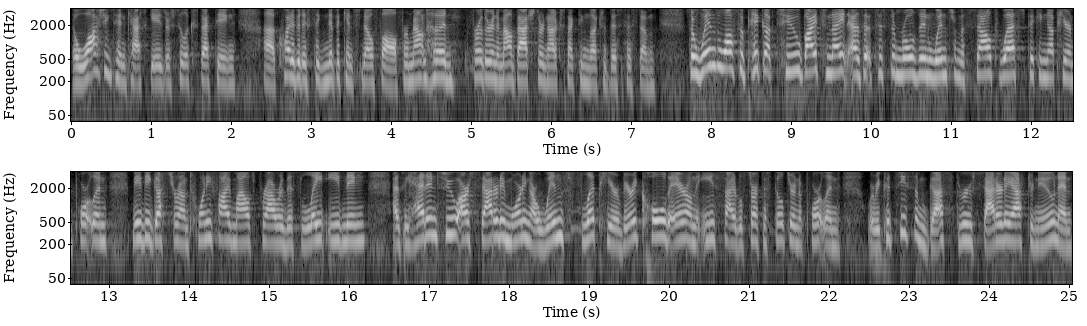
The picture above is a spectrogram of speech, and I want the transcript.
the Washington Cascades are still expecting uh, quite a bit of significant snowfall. For Mount Hood, further into Mount Bachelor, not expecting much with this system. So winds will also pick up too by tonight as that system rolls in. Winds from the southwest picking up here in Portland, maybe gusts around 25 miles per hour this late evening. As we head into our Saturday morning, our winds flip here. Very cold air on the east side will start to filter into Portland, where we could see some gusts through Saturday afternoon and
